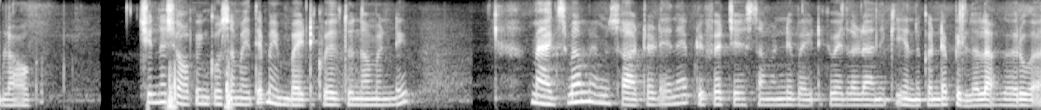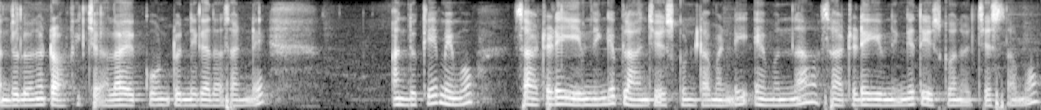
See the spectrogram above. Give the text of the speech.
బ్లాగ్. చిన్న షాపింగ్ కోసం అయితే మేము బయటికి వెళ్తున్నామండి. మ్యాక్సిమం మేము సాటర్డేనే ప్రిఫర్ చేస్తామండి బయటికి వెళ్ళడానికి. ఎందుకంటే పిల్లలు ఆగారు అందులోనూ ట్రాఫిక్ చాలా ఎక్కువ ఉంటుంది కదా సండే. అందుకే మేము సాటర్డే ఈవినింగే ప్లాన్ చేసుకుంటామండి. ఏమున్నా సాటర్డే ఈవినింగే తీసుకొని వచ్చేస్తాము.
